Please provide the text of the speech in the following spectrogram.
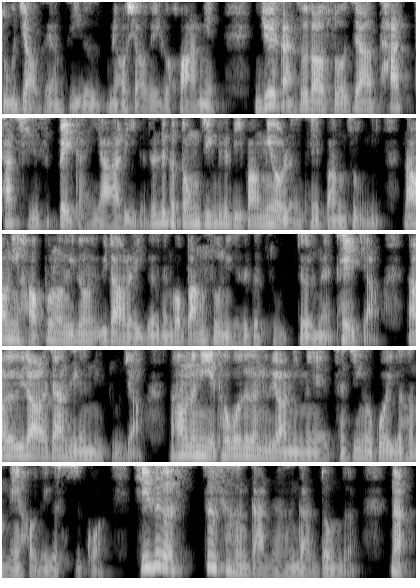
主角这样子一个渺小的一个画面，你就会感受到说，这样他他其实是倍感压力的，在这个东京这个地方，没有人可以帮助你，然后你好不容易终于遇到了一个能够帮助你的这个主的那配角，然后又遇到了这样子一个女主角，然后呢，你也透过这个女主角，你们也曾经有过一个很美好的一个时光，其实这个这是很感人、很感动的。那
